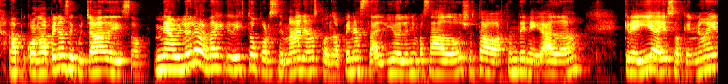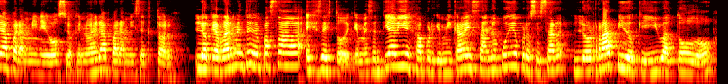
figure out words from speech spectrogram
cuando apenas escuchaba de eso. Me habló la verdad de esto por semanas, cuando apenas salió el año pasado, yo estaba bastante negada creía eso, que no era para mi negocio, que no era para mi sector. Lo que realmente me pasaba es esto, de que me sentía vieja porque mi cabeza no podía procesar lo rápido que iba todo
